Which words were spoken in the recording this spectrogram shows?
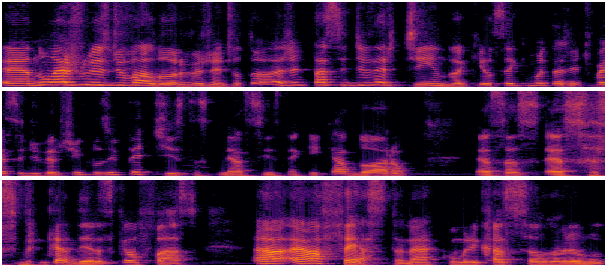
É, não é juízo de valor, viu, gente? Tô, a gente está se divertindo aqui. Eu sei que muita gente vai se divertir, inclusive petistas que me assistem aqui, que adoram essas, essas brincadeiras que eu faço. É, é uma festa, né? Comunicação do Gabriel Lula.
